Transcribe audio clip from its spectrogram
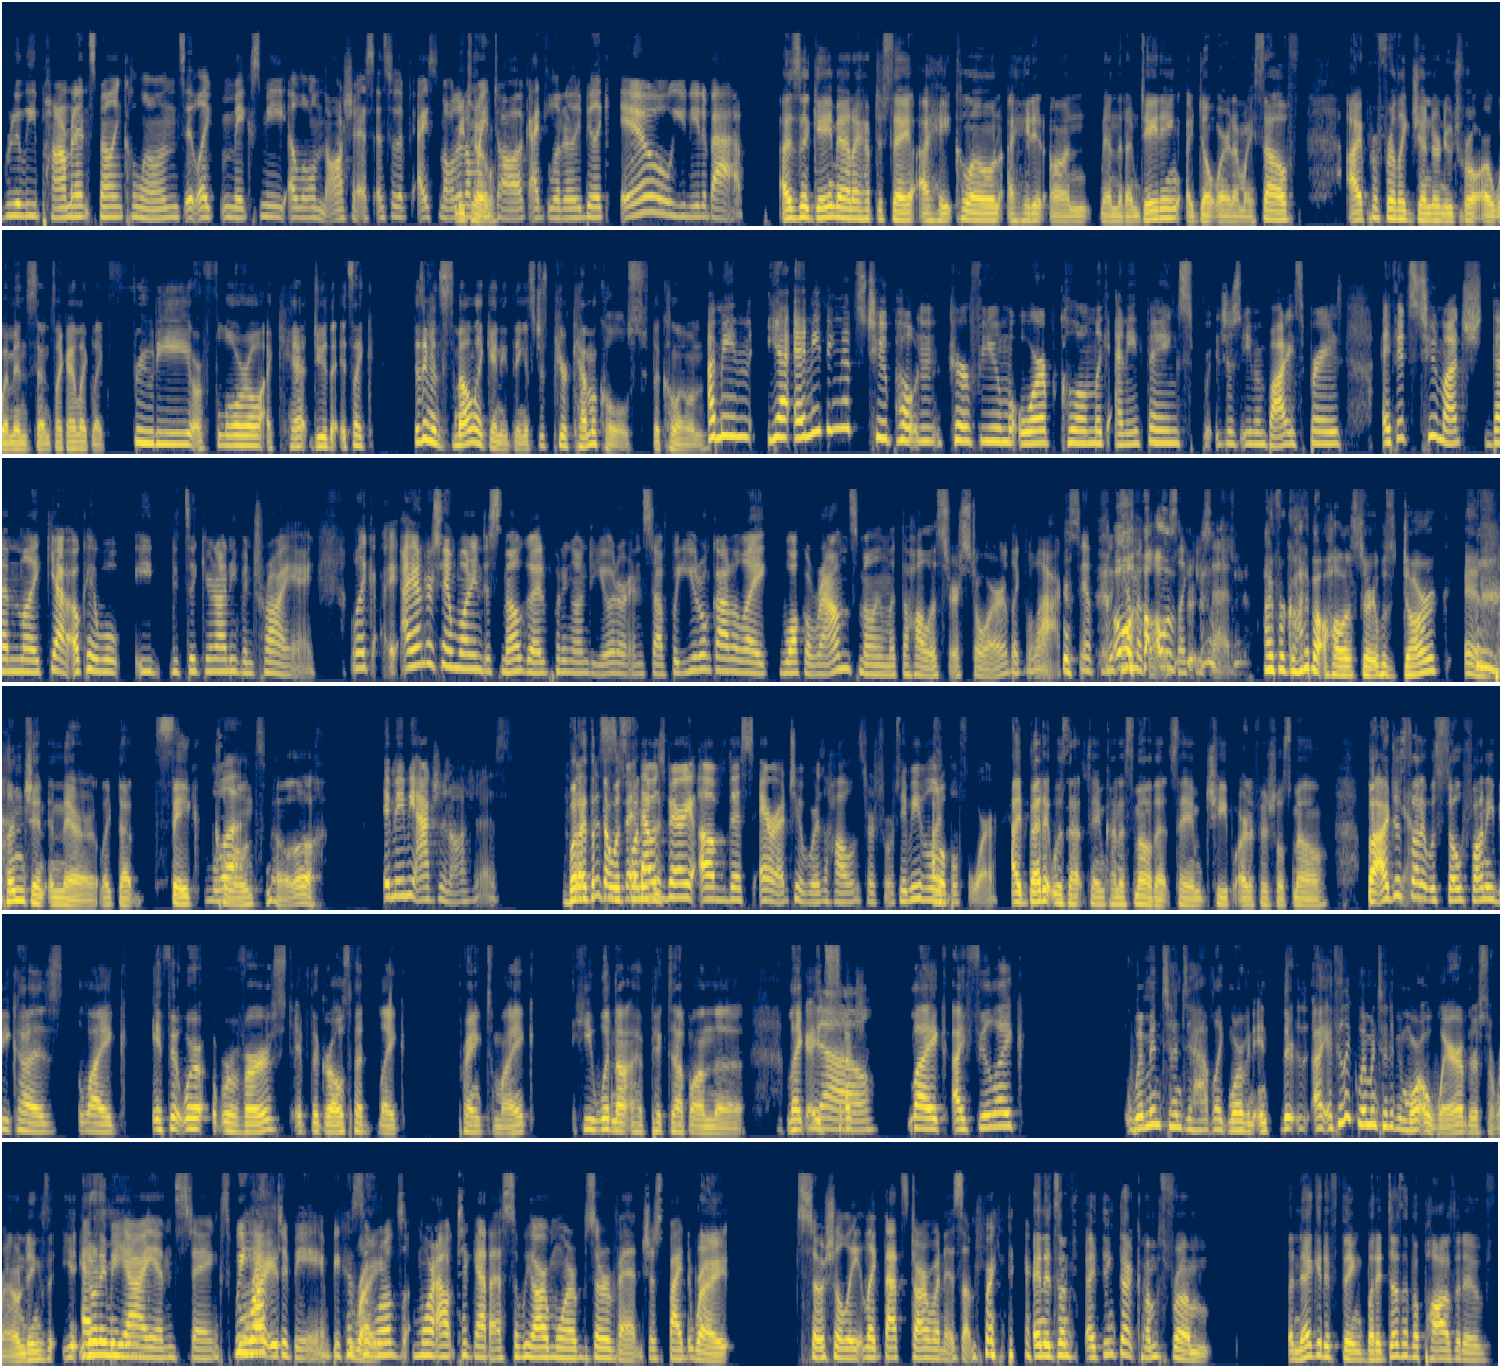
really prominent smelling colognes, it like makes me a little nauseous. And so if I smelled Me it on my dog, I'd literally be like, "Ew, you need a bath." As a gay man, I have to say I hate cologne. I hate it on men that I'm dating. I don't wear it on myself. I prefer like gender neutral or women's scents. Like I like like fruity or floral. I can't do that. It's like doesn't even smell like anything. It's just pure chemicals, the cologne. I mean, yeah, anything that's too potent, perfume or cologne, like anything, sp- just even body sprays. If it's too much, then like, yeah, okay, well, you, it's like you're not even trying. Like, I, I understand wanting to smell good, putting on deodorant and stuff, but you don't gotta like walk around smelling like the Hollister store. Like, relax. Yeah, the Oh, chemicals, like you said. I forgot about Hollister. It was dark and pungent in there, like that fake cologne smell. Ugh. It made me actually nauseous. But I Like, thought this that was funny. That was very of this era too, whereas the Hollister store, maybe a little before. I bet it was that same kind of smell, that same cheap artificial smell. But I just Yeah. thought it was so funny because, like, if it were reversed, if the girls had like pranked Mike, he would not have picked up on the like. It's such like I feel like women tend to have like more of an. In, I I feel like women tend to be more aware of their surroundings. You, you know what I mean? FBI instincts. We Right, have to be because right. the world's more out to get us. So we are more observant just by Right. socially. Like that's Darwinism right there. and it's un- i think that comes from a negative thing but it does have a positive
